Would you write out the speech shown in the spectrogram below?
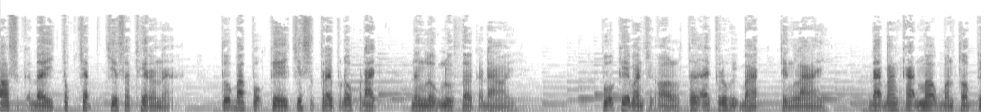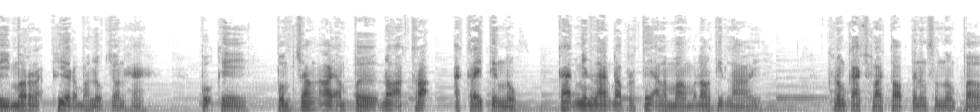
ដល់សេចក្តីទុកចិត្តជាសាធារណៈទោះបើពួកគេជាសត្រូវបដូរផ្ដាច់នឹងលោក Luther ក៏ដោយពួកគេបានចង្អុលទៅឯគ្រោះវិបត្តិទាំងឡាយដែលបានកើតមកបន្ទាប់ពីមរណភាពរបស់លោកជន់ហាពួកគេពុំចង់ឲ្យអំពើដ៏អាក្រក់អាក្រៃទាំងនោះកើតមានឡើងដល់ប្រទេសអាល្លឺម៉ង់ម្ដងទៀតឡើយ ក្នុងការឆ្លើយតបទៅនឹងសំណូមពរ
